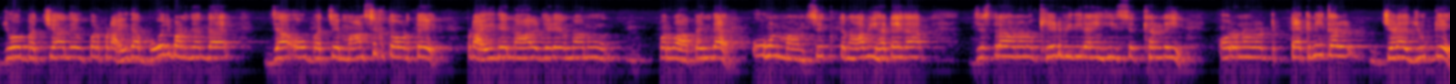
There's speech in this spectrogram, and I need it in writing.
ਜੋ ਬੱਚਿਆਂ ਦੇ ਉੱਪਰ ਪੜ੍ਹਾਈ ਦਾ ਬੋਝ ਬਣ ਜਾਂਦਾ ਹੈ ਜਾਂ ਉਹ ਬੱਚੇ ਮਾਨਸਿਕ ਤੌਰ ਤੇ ਪੜ੍ਹਾਈ ਦੇ ਨਾਲ ਜਿਹੜੇ ਉਹਨਾਂ ਨੂੰ ਪ੍ਰਭਾਵ ਪੈਂਦਾ ਉਹ ਹੁਣ ਮਾਨਸਿਕ ਤਣਾਅ ਵੀ ਹਟੇਗਾ। ਜਿਸ ਤਰ੍ਹਾਂ ਉਹਨਾਂ ਨੂੰ ਖੇਡ ਵਿਧੀ ਰਾਹੀਂ ਹੀ ਸਿੱਖਣ ਲਈ ਔਰ ਉਹਨਾਂ ਨੂੰ ਟੈਕਨੀਕਲ ਜਿਹੜਾ ਯੁੱਗ ਹੈ,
